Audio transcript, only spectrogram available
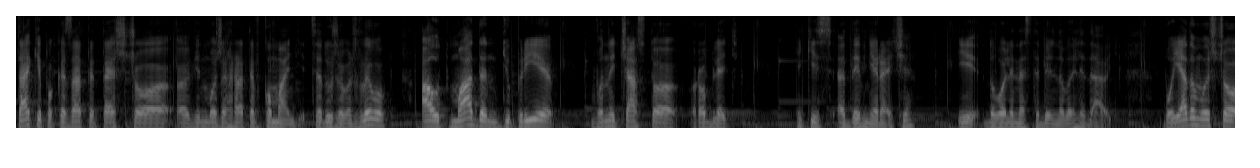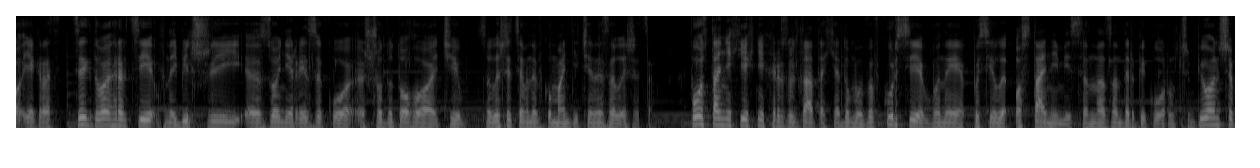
Так і показати те, що е, він може грати в команді. Це дуже важливо. А от Маден, Дюпрі, вони часто роблять якісь е, дивні речі і доволі нестабільно виглядають. Бо я думаю, що якраз цих два гравці в найбільшій е, зоні ризику щодо того, чи залишаться вони в команді, чи не залишаться. По останніх їхніх результатах, я думаю, ви в курсі. Вони посіли останнє місце на Zanderpeak World Championship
